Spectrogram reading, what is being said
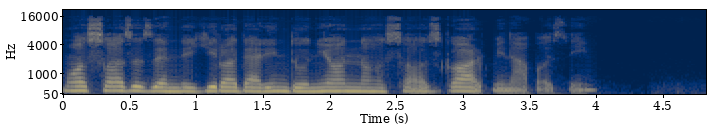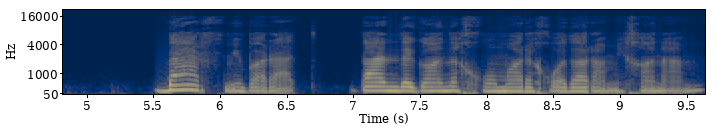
ما ساز زندگی را در این دنیا ناسازگار می نوازیم. برف می بارد. بندگان خمار خدا را می خانم.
